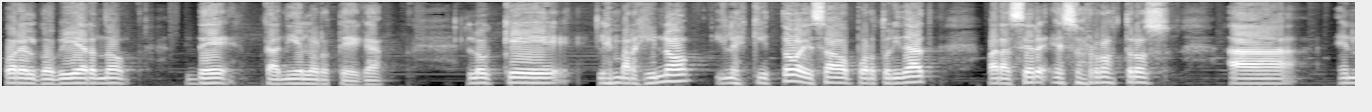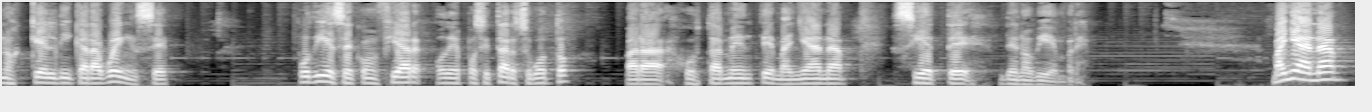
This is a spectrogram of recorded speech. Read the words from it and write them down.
por el gobierno de Daniel Ortega, lo que les marginó y les quitó esa oportunidad para hacer esos rostros uh, en los que el nicaragüense pudiese confiar o depositar su voto para justamente mañana 7 de noviembre. Mañana,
